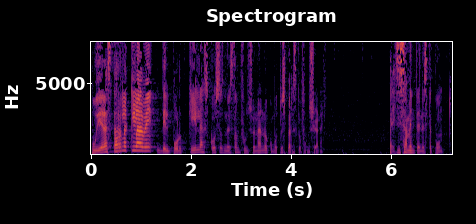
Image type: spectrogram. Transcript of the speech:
pudiera estar la clave del por qué las cosas no están funcionando como tú esperas que funcionen. Precisamente en este punto.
